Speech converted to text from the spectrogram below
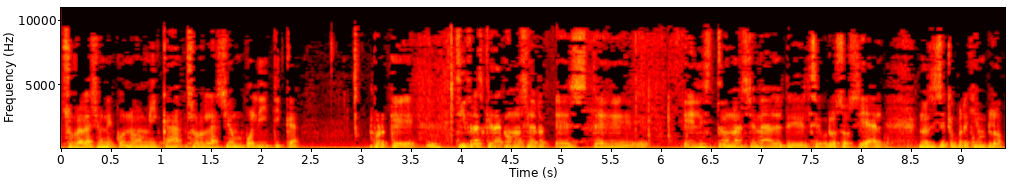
su relación económica, su relación política? Porque cifras que da a conocer este el Instituto Nacional del Seguro Social nos dice que, por ejemplo,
